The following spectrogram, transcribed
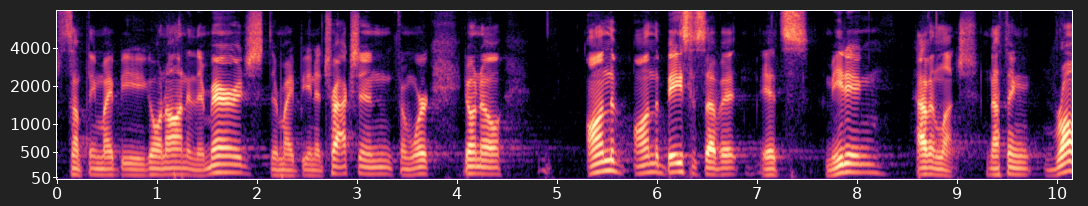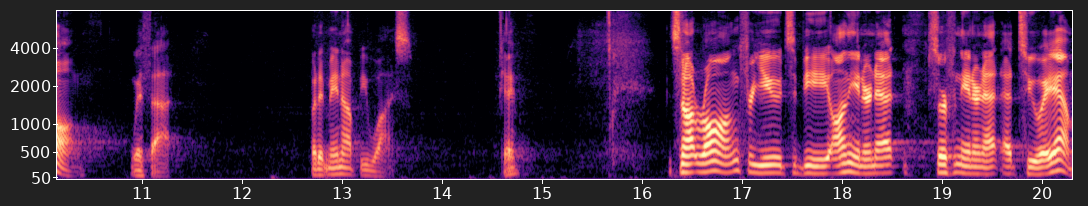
something might be going on in their marriage, there might be an attraction from work, you don't know. On the, on the basis of it, it's meeting, having lunch. Nothing wrong with that. But it may not be wise. Okay? It's not wrong for you to be on the internet, surfing the internet at 2 a.m.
